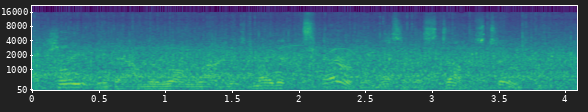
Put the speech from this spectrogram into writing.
completely down the wrong line. It's made a terrible mess of the stumps too.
